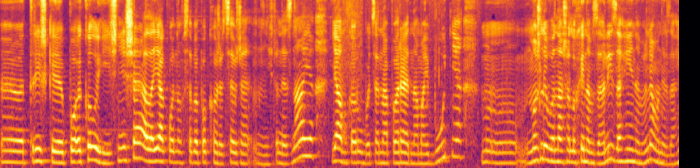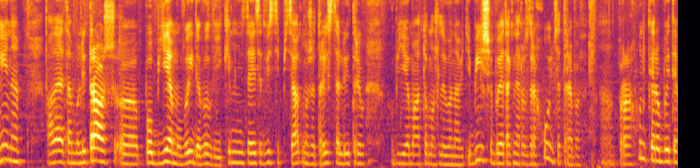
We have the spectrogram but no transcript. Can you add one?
е, трішки поекологічніше, але як воно в себе покаже, це вже ніхто не знає. Ямка робиться наперед на майбутнє. Можливо, наша лохина взагалі загине, можливо, не загине. Але там літраж е, по об'єму вийде великий. Мені здається, 250, може 300 літрів об'єму, а то можливо навіть і більше, бо я так не розрахую, це треба е, прорахунки робити.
